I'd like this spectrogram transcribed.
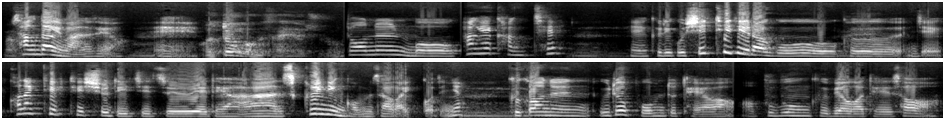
아. 상당히 많으세요. 음. 예. 어떤 검사예요 주로? 저는 뭐 항액 항체 음. 예, 그리고 CTD라고 네. 그 이제 커넥티브 티슈 디지즈에 대한 스크리닝 검사가 있거든요. 음. 그거는 의료 보험도 돼요. 어, 부분 급여가 돼서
